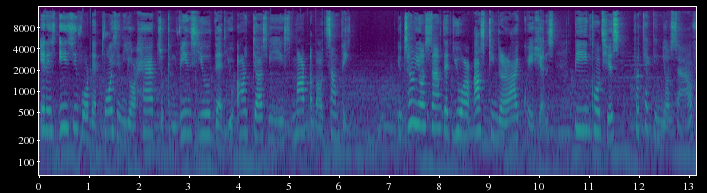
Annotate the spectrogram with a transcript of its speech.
It is easy for that voice in your head to convince you that you are just being smart about something. You tell yourself that you are asking the right questions, being cautious, protecting yourself.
